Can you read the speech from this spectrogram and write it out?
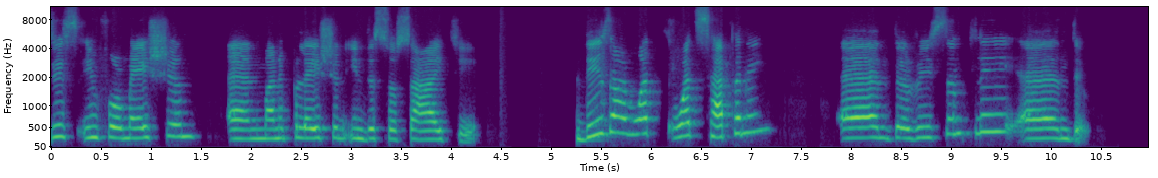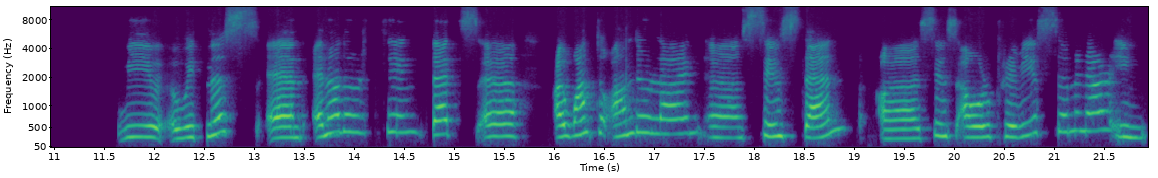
disinformation and manipulation in the society. These are what, what's happening and recently and we witness and another thing that's uh, i want to underline uh, since then uh, since our previous seminar in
